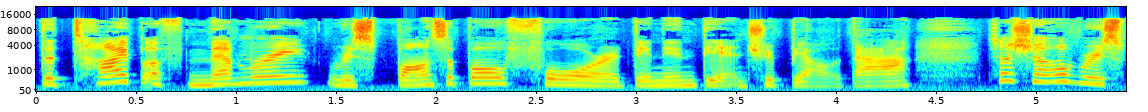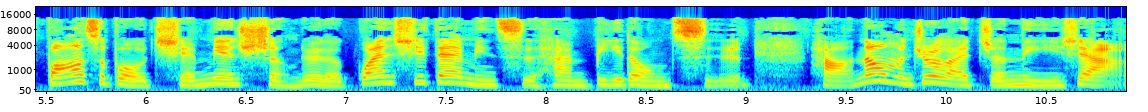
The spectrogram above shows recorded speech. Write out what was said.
the type of memory responsible for 点点点去表达。这时候 responsible 前面省略了关系代名词和 be 动词。好，那我们就来整理一下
